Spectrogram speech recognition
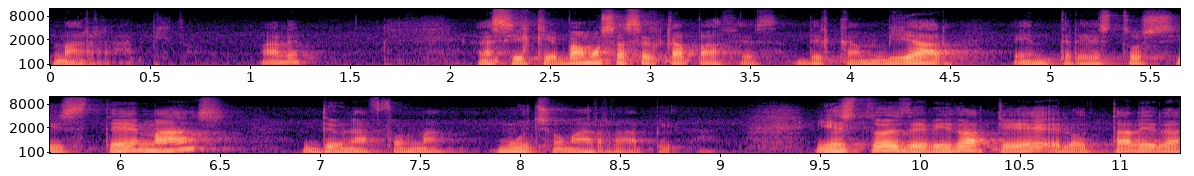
más rápido. ¿vale? Así que vamos a ser capaces de cambiar entre estos sistemas de una forma mucho más rápida. Y esto es debido a que el octal y la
